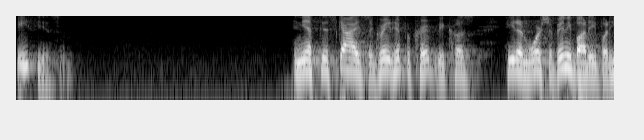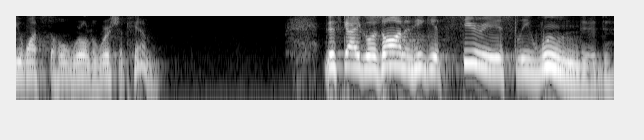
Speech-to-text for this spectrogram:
atheism. And yet, this guy is a great hypocrite because he doesn't worship anybody, but he wants the whole world to worship him. This guy goes on and he gets seriously wounded.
